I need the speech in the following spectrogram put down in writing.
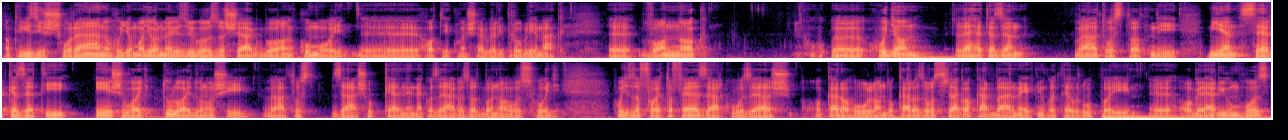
a krízis során, hogy a magyar mezőgazdaságban komoly e, hatékonyságbeli problémák vannak. Hogyan lehet ezen változtatni, milyen szerkezeti és vagy tulajdonosi változások kellene az ágazatban ahhoz, hogy, hogy ez a fajta felzárkózás, akár a holland, akár az osztrák, akár bármelyik nyugat-európai agráriumhoz,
